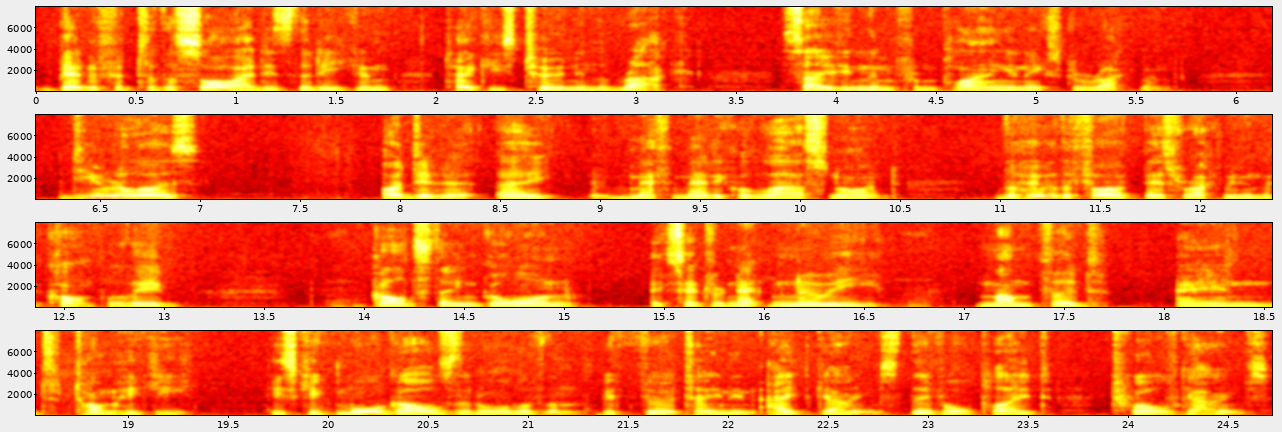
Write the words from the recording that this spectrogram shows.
benefit to the side is that he can take his turn in the ruck, saving them from playing an extra ruckman. Do you realise? I did a, a mathematical last night. The who are the five best ruckmen in the comp? Well, they're Goldstein, Gawn, etc. Naitanui, Mumford, and Tom Hickey. He's kicked more goals than all of them, with 13 in eight games. They've all played 12 games.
